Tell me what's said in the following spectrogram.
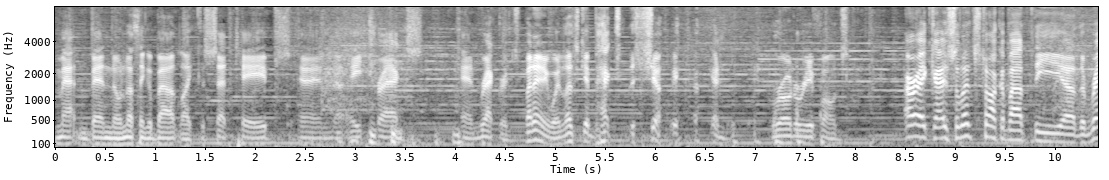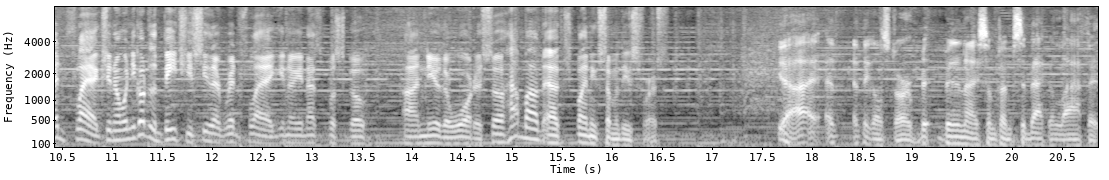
Matt and Ben know nothing about, like cassette tapes and uh, eight tracks and records. But anyway, let's get back to the show here and rotary phones. All right, guys. So let's talk about the uh, the red flags. You know, when you go to the beach, you see that red flag. You know, you're not supposed to go uh, near the water. So how about uh, explaining some of these first? Yeah, I, I, think I'll start. Ben and I sometimes sit back and laugh at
